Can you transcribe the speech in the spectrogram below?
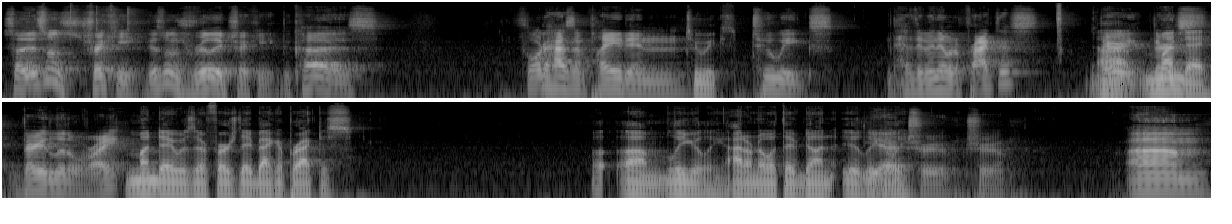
so this one's tricky. This one's really tricky because Florida hasn't played in Two weeks. two weeks. Have they been able to practice? Uh, Monday. Very little, right? Monday was their first day back at practice. Uh, Um, legally. I don't know what they've done illegally. Yeah, true, true. Um,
